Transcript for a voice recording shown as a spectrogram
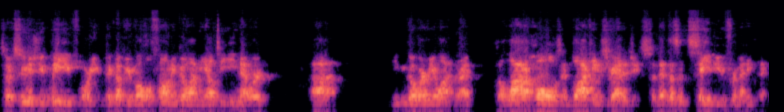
So as soon as you leave or you pick up your mobile phone and go on the LTE network, uh, you can go wherever you want, right? There's a lot of holes in blocking strategies, so that doesn't save you from anything.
